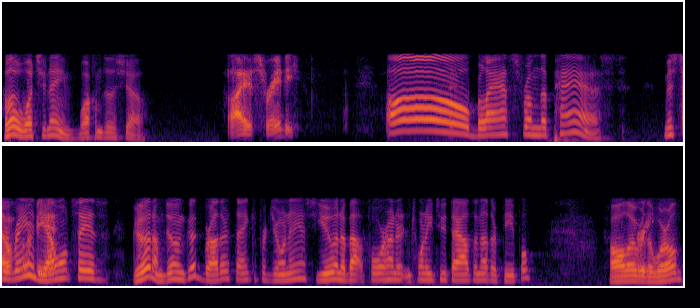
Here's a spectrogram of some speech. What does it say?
Hello, what's your name? Welcome to the show. Hi, it's Randy. Oh, blast from the past. Mr. Oh, Randy, I won't say it's good. I'm doing good, brother. Thank you for joining us. You and about 422,000 other people all over Great. the world.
